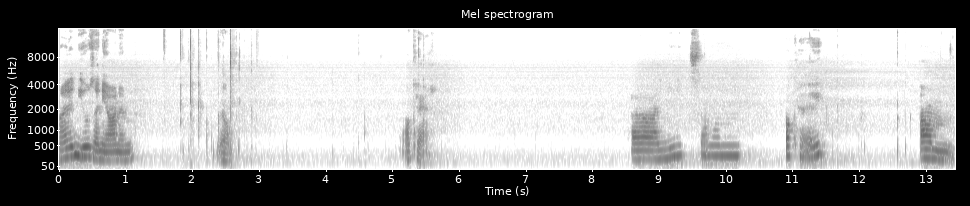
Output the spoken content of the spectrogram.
I didn't use any on him. No. Okay. Uh, I need someone. Okay. Um.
